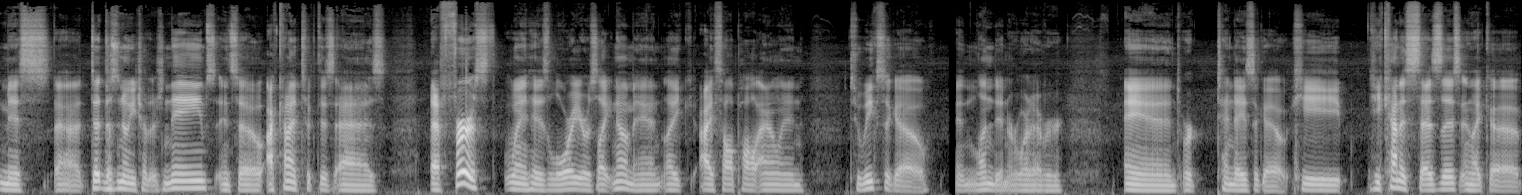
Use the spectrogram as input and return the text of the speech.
miss uh, d- doesn't know each other's names, and so I kind of took this as at first when his lawyer was like, "No, man, like I saw Paul Allen two weeks ago in London or whatever, and or ten days ago." He he kind of says this in like a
